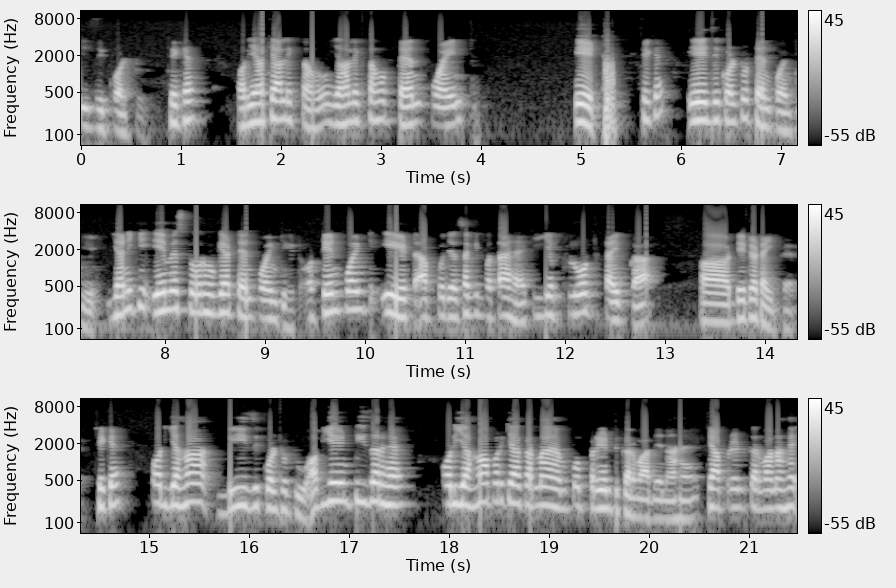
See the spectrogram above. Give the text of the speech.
इज़ इक्वल टू ठीक है? और यहाँ क्या लिखता हूँ? यहाँ लिखता हूँ टेन पॉइंट एट ठीक है? A is equal to ten point eight यानी कि a में स्टोर हो गया टेन पॉइंट एट और टेन पॉइंट एट आपको जैसा कि पता है कि ये फ्लोट टाइप का डेटा टाइप है। ठीक है? और यहाँ b is equal to two अब ये इंटीजर है और यहाँ पर क्या करना है? हमको प्रिंट करवा देना है। क्या प्रिंट करवाना है?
